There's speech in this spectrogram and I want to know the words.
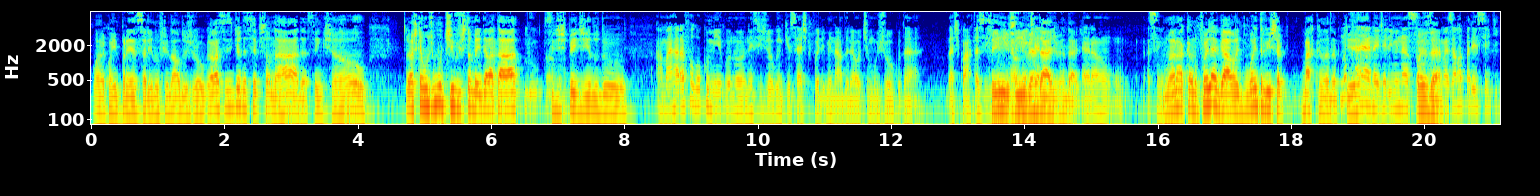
com a, com a imprensa ali no final do jogo, ela se sentia decepcionada, sem chão. Eu acho que é um dos motivos também dela estar Voltando. se despedindo do, A Mayhara falou comigo no- nesse jogo em que o Sesc foi eliminado, né? O último jogo da, das quartas. e Sim, sim, verdade, verdade. Era, era um, assim... Não, era, uma- não foi legal, não foi uma entrevista bacana, Nunca porque é, né? De eliminação. Pois é. Mas ela parecia que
